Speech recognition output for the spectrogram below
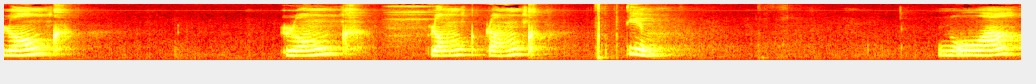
long, long, long, long time. Noah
